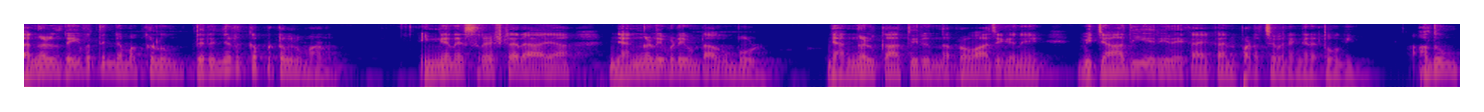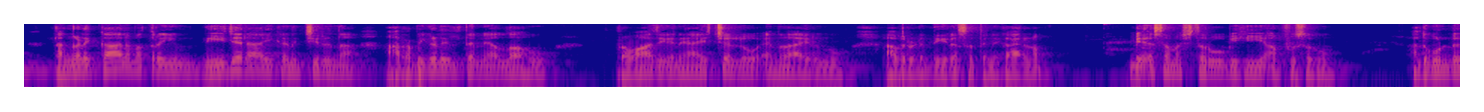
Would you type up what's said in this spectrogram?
തങ്ങൾ ദൈവത്തിന്റെ മക്കളും തിരഞ്ഞെടുക്കപ്പെട്ടവരുമാണ്. ഇങ്ങനെ ശ്രേഷ്ഠരായ ഞങ്ങൾ ഇവിടെ ഉണ്ടാകുമ്പോൾ ഞങ്ങൾ കാത്തിരുന്ന പ്രവാചകനെ വിജാതീയരിലേക്ക് അയക്കാൻ പടച്ചവൻ എങ്ങനെ തോന്നി? അതും തങ്ങളിക്കാലം അത്രയും നീചരായി കണിച്ചിരുന്ന അറബികളിൽ തന്നെ അള്ളാഹു പ്രവാചകനെ അയച്ചല്ലോ എന്നതായിരുന്നു അവരുടെ നീരസത്തിന് കാരണം. ബിഅസമസ്തറൂബിഹി അംഫുസഹും അതുകൊണ്ട്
